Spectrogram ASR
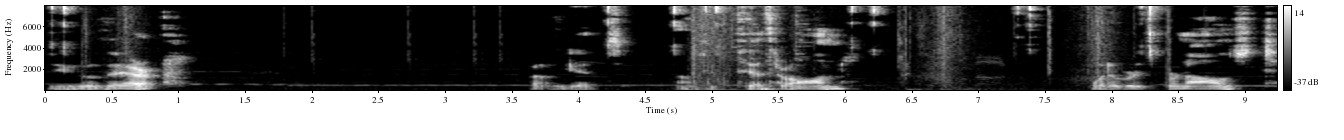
You go there. Gonna get amphitheater on. Whatever it's pronounced.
